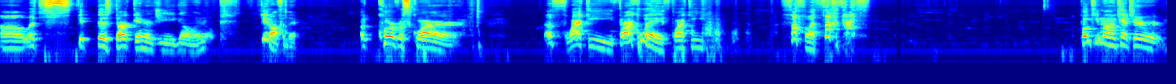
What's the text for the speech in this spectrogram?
Uh, let's get this dark energy going. Get off of there. A Corvisquire. A Thwackey. Thwackway. Thwacky. Thwackwa. Thwackath. Pokemon Catcher.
